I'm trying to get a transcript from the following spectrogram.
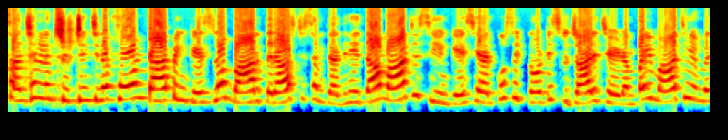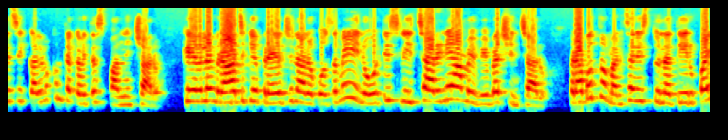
సంచలనం సృష్టించిన ఫోన్ ట్యాపింగ్ కేసులో భారత రాష్ట్ర సమితి అధినేత మాజీ సీఎం కేసీఆర్కు సిట్ నోటీసులు జారీ చేయడంపై మాజీ ఎమ్మెల్సీ కల్వకుంట్ల కవిత స్పందించారు. కేవలం రాజకీయ ప్రయోజనాల కోసమే ఈ నోటీసులు ఇచ్చారని ఆమె విమర్శించారు. ప్రభుత్వం అనుసరిస్తున్న తీరుపై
